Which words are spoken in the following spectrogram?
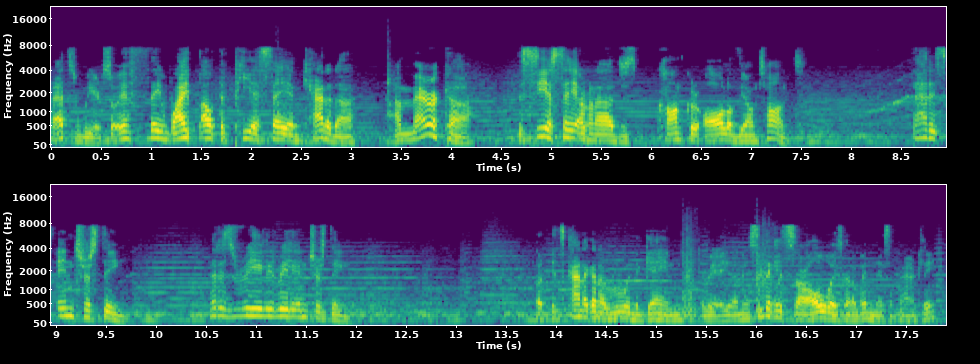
That's weird. So if they wipe out the PSA and Canada, America, the CSA are gonna just conquer all of the Entente. That is interesting. That is really, really interesting. But it's kind of gonna ruin the game, really. I mean, syndicalists are always gonna win this, apparently.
